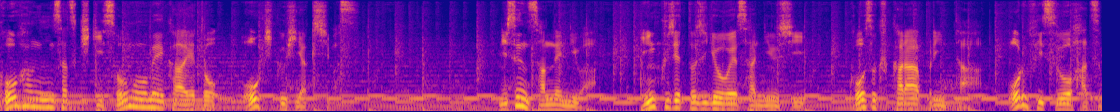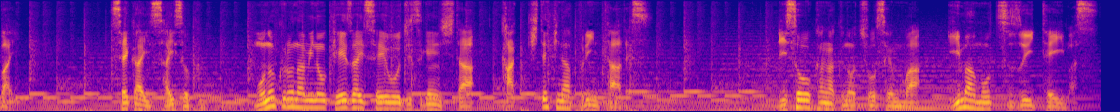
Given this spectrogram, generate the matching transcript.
広範印刷機器総合メーカーへと大きく飛躍します。2003年にはインクジェット事業へ参入し高速カラープリンターオルフィスを発売。世界最速モノクロ並みの経済性を実現した画期的なプリンターです。理想科学の挑戦は今も続いています。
